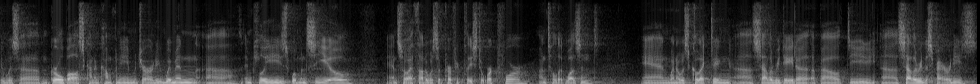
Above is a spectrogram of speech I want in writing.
it was a girl boss kind of company, majority women uh, employees, woman CEO. And so I thought it was a perfect place to work for until it wasn't. And when I was collecting uh, salary data about the uh, salary disparities,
